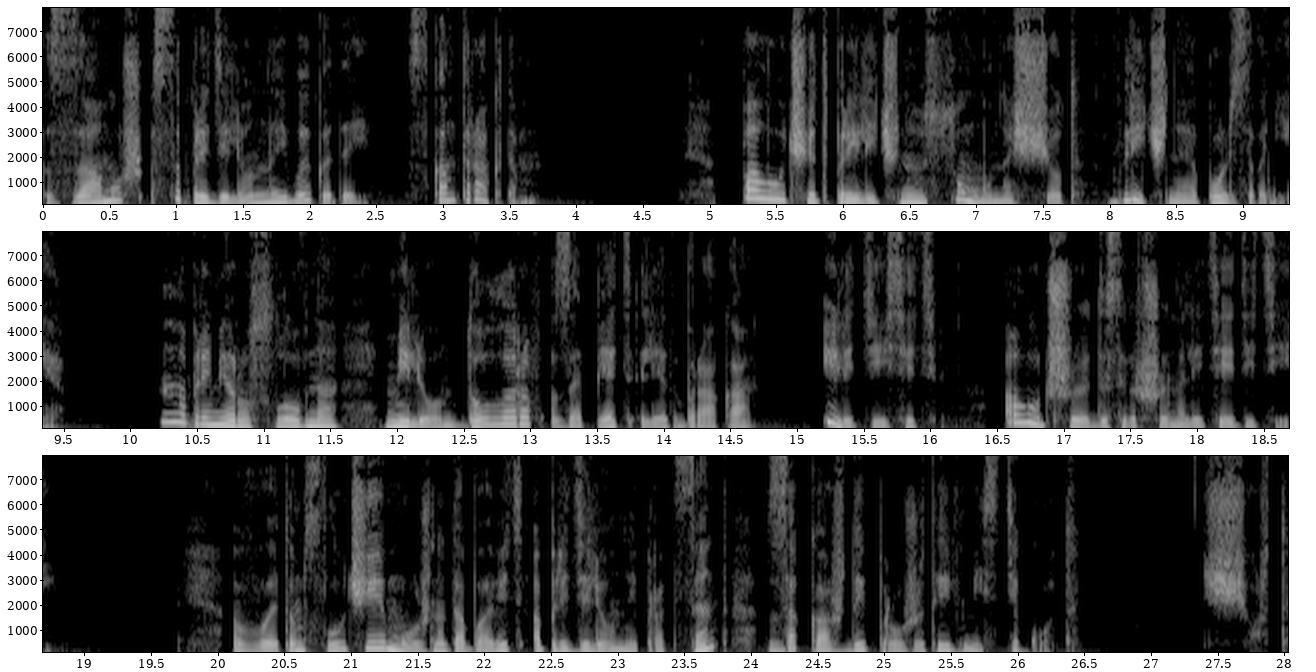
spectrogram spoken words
замуж с определенной выгодой, с контрактом. Получит приличную сумму на счет в личное пользование. Например, условно миллион долларов за пять лет брака или десять, а лучше до совершеннолетия детей. В этом случае можно добавить определенный процент за каждый прожитый вместе год. Черт,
